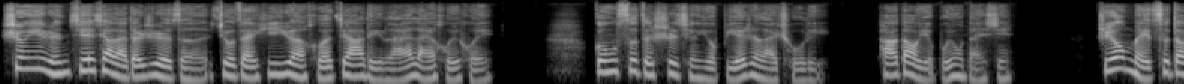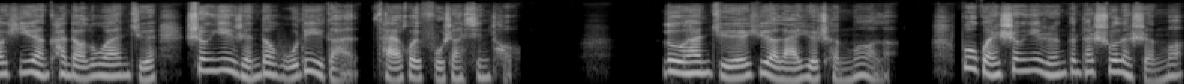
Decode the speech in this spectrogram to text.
生意人接下来的日子就在医院和家里来来回回，公司的事情由别人来处理，他倒也不用担心。只有每次到医院看到陆安觉，生意人的无力感才会浮上心头。陆安觉越来越沉默了，不管生意人跟他说了什么，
